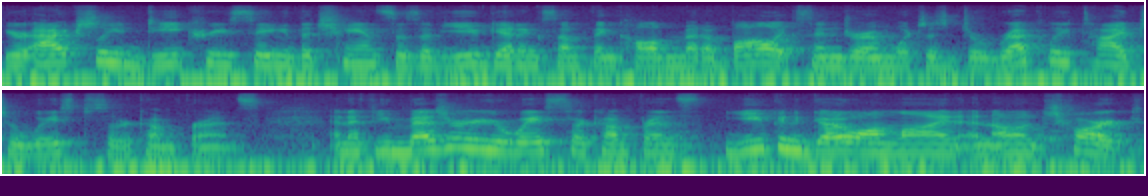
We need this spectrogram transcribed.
you're actually decreasing the chances of you getting something called metabolic syndrome, which is directly tied to waist circumference. And if you measure your waist circumference, you can go online and on a chart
